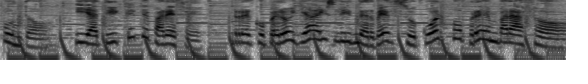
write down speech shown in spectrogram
Punto. ¿Y a ti qué te parece? ¿Recuperó ya Aislinn Derbez su cuerpo pre-embarazo?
